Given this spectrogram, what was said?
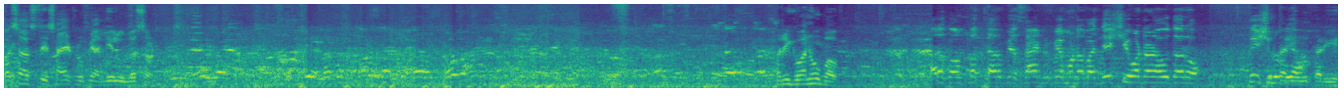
પચાસથી સાઠ રૂપિયા લીલું લસણ. હરીકવાનું ભાવ? અરે કહું પચાસ રૂપિયા સાઠ રૂપિયા મોટા ભાઈ દેશી વટાણા ઉતારો. ત્રીસ રૂપિયા. ઉતારીએ.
